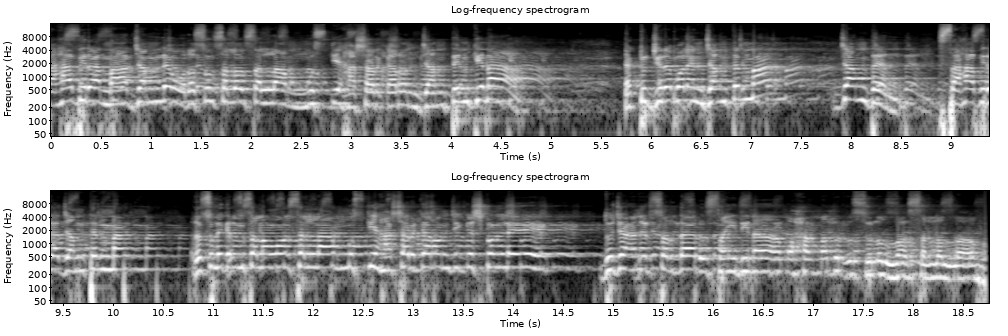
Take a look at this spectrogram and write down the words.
সাহাবিরা না জানলেও রসুল সাল্লাহ সাল্লাম মুস্কি হাসার কারণ জানতেন কিনা? একটু জুড়ে বলেন, জানতেন না? জানতেন। সাহাবিরা জানতেন না। রসুল করিম সাল্লাম মুস্কি হাসার কারণ জিজ্ঞেস করলে দুজাহানের সর্দার সাইদিনা মোহাম্মদুর রসুল্লাহ সাল্লাল্লাহু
